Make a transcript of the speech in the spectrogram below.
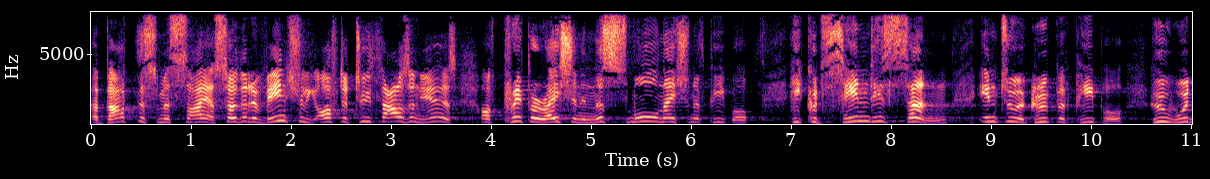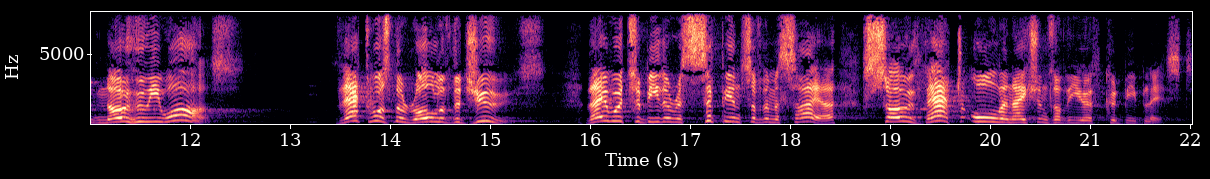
about this Messiah so that eventually, after 2,000 years of preparation in this small nation of people, he could send his son into a group of people who would know who he was. That was the role of the Jews. They were to be the recipients of the Messiah so that all the nations of the earth could be blessed.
